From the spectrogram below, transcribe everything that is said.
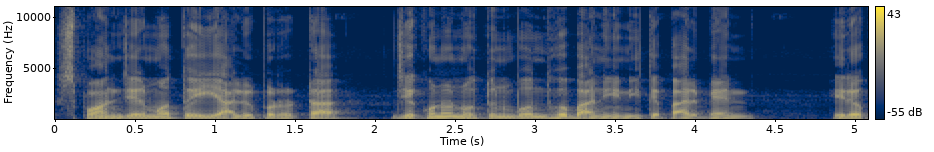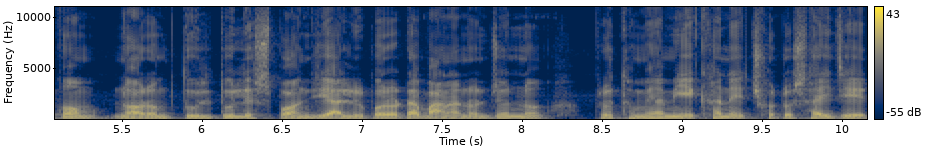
স্পঞ্জের মতো এই আলুর পরোটা যে কোনো নতুন বন্ধুও বানিয়ে নিতে পারবেন। এরকম নরম তুলতুলে স্পঞ্জি আলুর পরোটা বানানোর জন্য প্রথমে আমি এখানে ছোট সাইজের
